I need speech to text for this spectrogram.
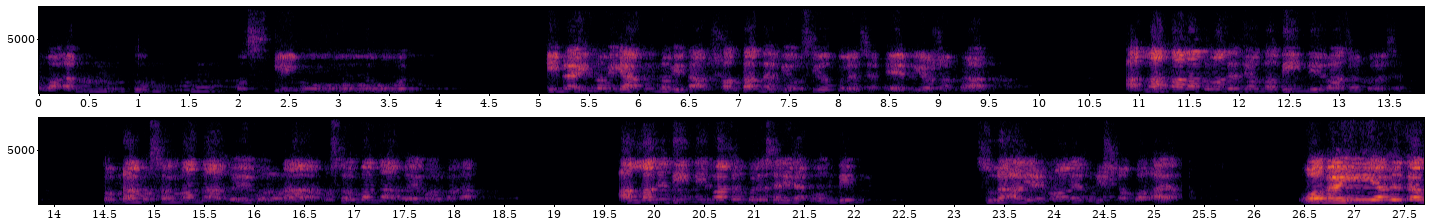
وأنتم মুসলিমুন ইব্রাহিম নবী ইয়াকুব নবী তার সন্তানদেরকে ওসিয়ত করেছেন হে প্রিয় সন্তান আল্লাহ তাআলা তোমাদের জন্য দিন নির্বাচন করেছেন তোমরা মুসলমান না হয়ে মরো না মুসলমান না হয়ে মরবা না আল্লাহ যে দিন নির্বাচন করেছেন এটা কোন দিন সূরা আলী ইমরানের 19 নম্বর আয়াত ومن يبتغ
